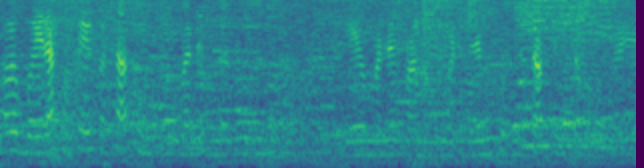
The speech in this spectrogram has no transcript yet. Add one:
Oh boy, that's okay for this alone. Yeah, man, never know what them the toppings over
